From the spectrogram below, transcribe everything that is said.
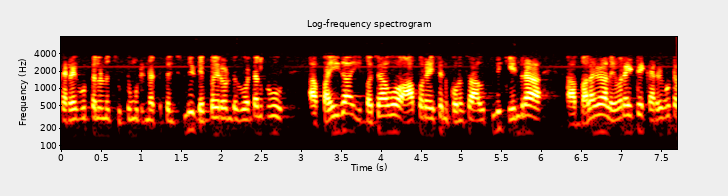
కర్రెగుట్టలను చుట్టుముట్టినట్టు తెలిసింది డెబ్బై రెండు గంటలకు పైగా ఈ బచావో ఆపరేషన్ కొనసాగుతుంది. కేంద్ర బలగాలు ఎవరైతే కర్రెగుట్ట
